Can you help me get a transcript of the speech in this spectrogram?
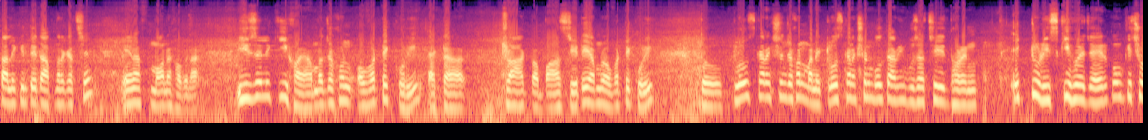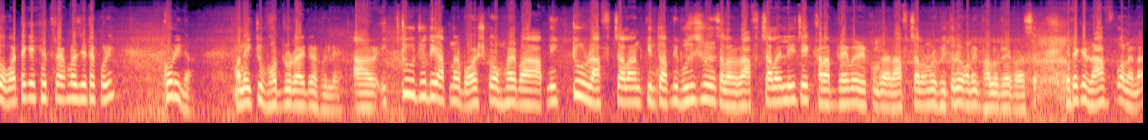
তাহলে কিন্তু এটা আপনার কাছে এনাফ মনে হবে না। ইউজুয়ালি কি হয়, আমরা যখন ওভারটেক করি, একটা ট্রাক বা বাস যেটাই আমরা ওভারটেক করি, তো ক্লোজ কানেকশন যখন মানে ক্লোজ কানেকশন বলতে আমি বুঝাচ্ছি, ধরেন একটু রিস্কি হয়ে যায়, এরকম কিছু ওভারটেকের ক্ষেত্রে আমরা যেটা করি করি না। মানে একটু ভদ্র রাইডার হলে আর একটু যদি আপনার বয়স কম হয় বা আপনি একটু রাফ চালান, কিন্তু আপনি বুঝে শুনে চালান রাফ চালাইলেই যে খারাপ ড্রাইভার এরকম রাফ চালানোর ভিতরে অনেক ভালো ড্রাইভার আছে। এটাকে রাফ বলে না,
